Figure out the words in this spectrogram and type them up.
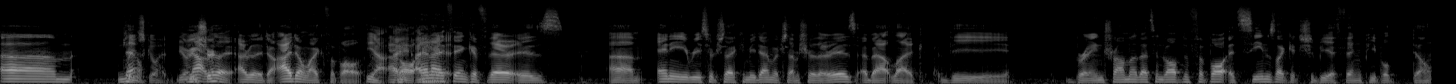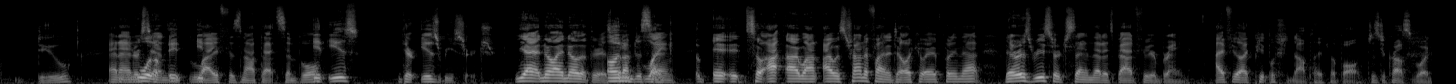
Um, no. Go ahead. Are you sure? really. I really don't. I don't like football. Yeah, at I- all. I and I it. think if there is um, any research that can be done, which I'm sure there is, about like the brain trauma that's involved in football. It seems like it should be a thing people don't do. And I understand it- it- life is not that simple. It is there is research. yeah, no, I know that there is, but I'm just like, saying. It, it, so I, I want. I was trying to find a delicate way of putting that. There is research saying that it's bad for your brain. I feel like people should not play football just across the board,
